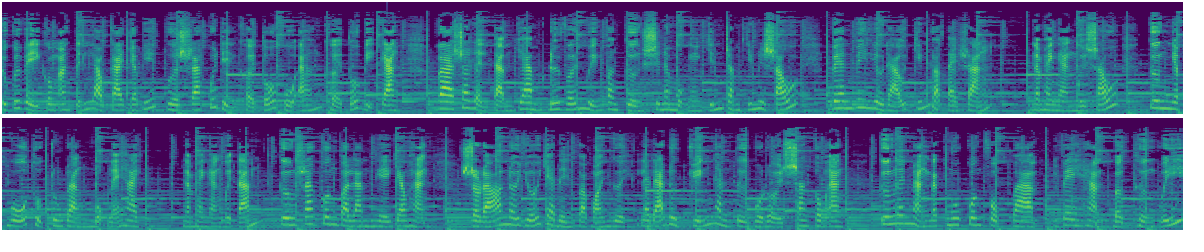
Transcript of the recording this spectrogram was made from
Thưa quý vị, Công an tỉnh Lào Cai cho biết vừa ra quyết định khởi tố vụ án khởi tố bị can và ra lệnh tạm giam đối với Nguyễn Văn Cường sinh năm 1996 về hành vi lừa đảo chiếm đoạt tài sản. Năm 2016, Cường nhập ngũ thuộc trung đoàn 102. Năm 2018, Cường ra quân và làm nghề giao hàng. Sau đó nói dối gia đình và mọi người là đã được chuyển ngành từ bộ đội sang công an. Cường lên mạng đặt mua quân phục và ve hàm bậc thượng úy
